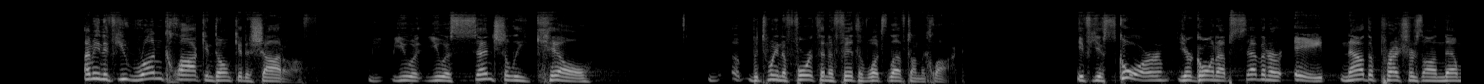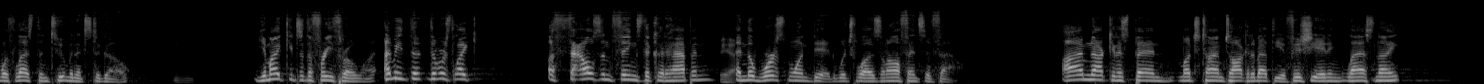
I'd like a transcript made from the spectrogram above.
I mean, if you run clock and don't get a shot off, you you essentially kill uh, between a fourth and a fifth of what's left on the clock. If you score, you're going up seven or eight. Now the pressure's on them with less than two minutes to go. Mm-hmm. You might get to the free throw line. I mean, th- there was like a thousand things that could happen, yeah. and the worst one did, which was an offensive foul. I'm not going to spend much time talking about the officiating last night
